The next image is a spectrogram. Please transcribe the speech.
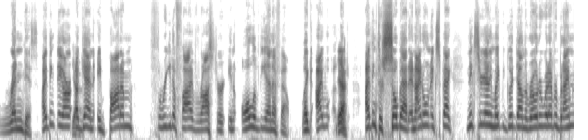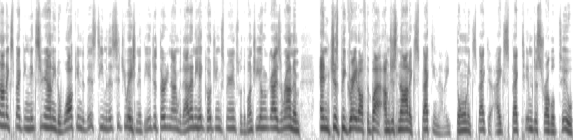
Horrendous. I think they are Yep. again a bottom three to five roster in all of the NFL. Like I. Yeah. like I think they're so bad, and I don't expect Nick Sirianni might be good down the road or whatever, but I'm not expecting Nick Sirianni to walk into this team in this situation at the age of 39 without any head coaching experience, with a bunch of younger guys around him, and just be great off the bat. I'm just not expecting that. I don't expect it. I expect him to struggle too.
